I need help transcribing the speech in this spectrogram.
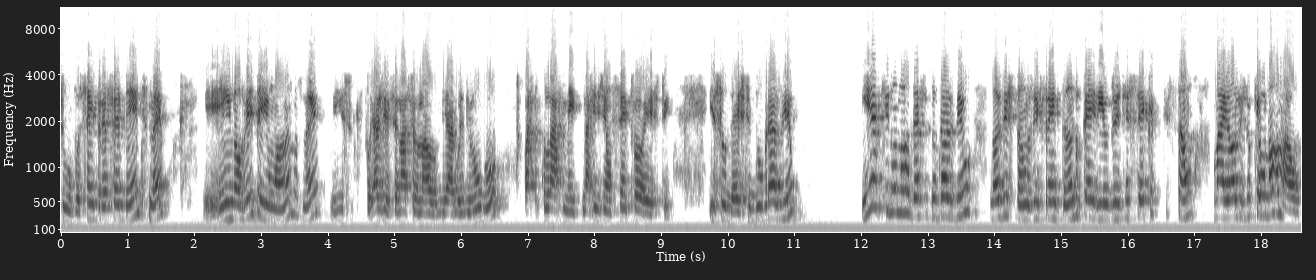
chuva sem precedentes, né, em 91 anos, né, isso que a Agência Nacional de Águas divulgou, particularmente na região centro-oeste e sudeste do Brasil. E aqui no nordeste do Brasil, nós estamos enfrentando períodos de seca que são maiores do que o normal.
